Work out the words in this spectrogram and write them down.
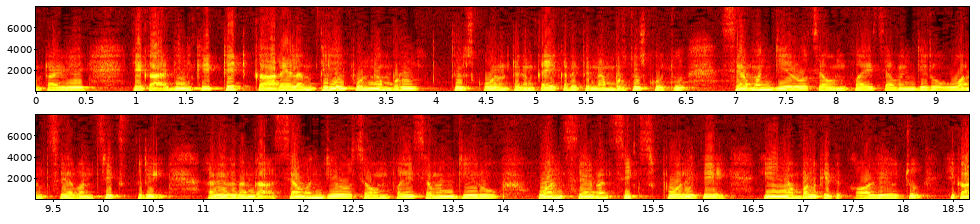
ఉంటాయి. ఇక దీనికి టెట్ కార్యాలయం టెలిఫోన్ నంబరు తెలుసుకోవాలంటే కనుక ఇక్కడైతే నెంబర్ చూసుకోవచ్చు seven zero seven five seven zero one seven six three అదేవిధంగా seven zero seven five seven zero one seven six four అయితే ఈ నెంబర్లకి అయితే కాల్ చేయవచ్చు ఇక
